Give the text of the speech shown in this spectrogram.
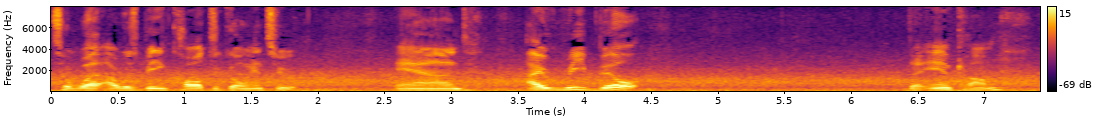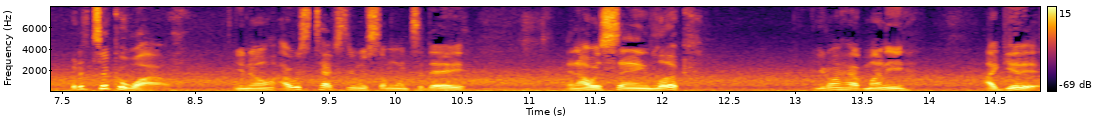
to what I was being called to go into. And I rebuilt the income, but it took a while. You know, I was texting with someone today and I was saying, look, you don't have money, I get it.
